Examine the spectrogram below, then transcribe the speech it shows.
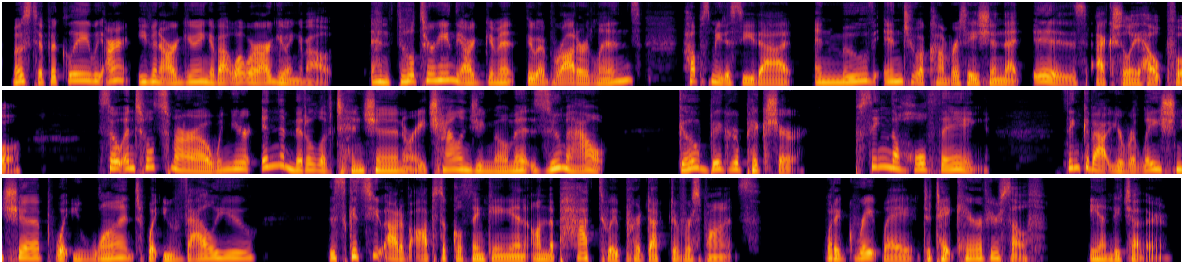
Most typically, we aren't even arguing about what we're arguing about. And filtering the argument through a broader lens helps me to see that and move into a conversation that is actually helpful. So until tomorrow, when you're in the middle of tension or a challenging moment, zoom out, go bigger picture, seeing the whole thing. Think about your relationship, what you want, what you value. This gets you out of obstacle thinking and on the path to a productive response. What a great way to take care of yourself and each other.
